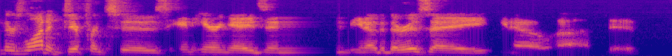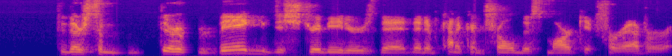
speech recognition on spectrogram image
there's a lot of differences in hearing aids, and you know, there is a you know. Uh, there's some there are big distributors that, that have kind of controlled this market forever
